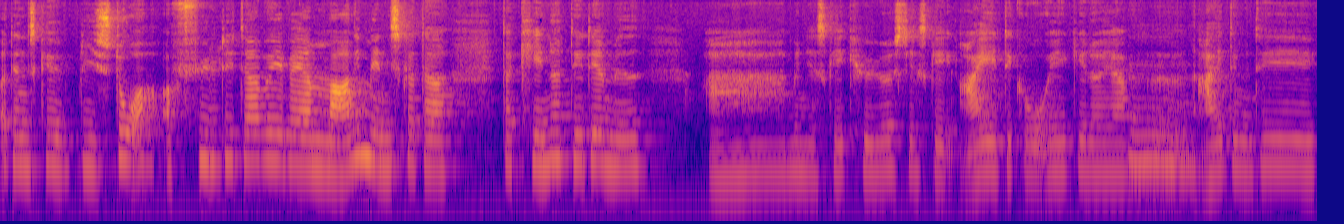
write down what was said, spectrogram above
og den skal blive stor og fyldig, der vil være mange mennesker, der, der kender det der med, ah, men jeg skal ikke høres, jeg skal ikke, ej, det går ikke, eller jeg, mm. øh, ej, det, det,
